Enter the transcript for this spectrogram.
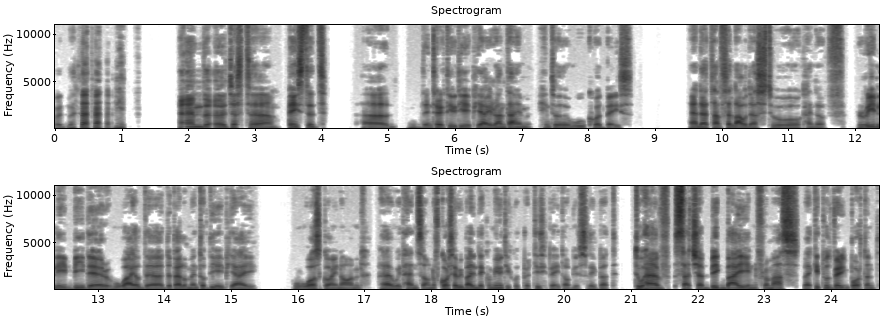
and uh, just uh, pasted the interactivity API runtime into the Woo code base. And that has allowed us to kind of really be there while the development of the API was going on uh, with hands-on. Of course, everybody in the community could participate, obviously, but to have such a big buy-in from us, like it was very important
